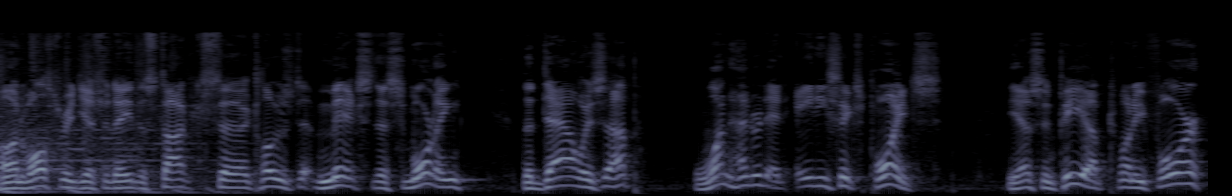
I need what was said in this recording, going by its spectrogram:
on Wall Street yesterday, the stocks uh, closed mixed. This morning, the Dow is up 186 points. The S&P up 24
